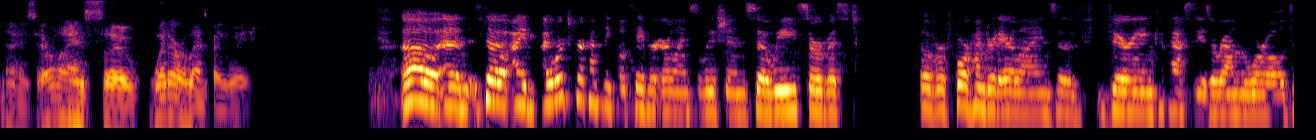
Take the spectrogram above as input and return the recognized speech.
Nice. Airlines. So, what airlines, by the way? Oh, um, so I, I worked for a company called Sabre Airline Solutions. So, we serviced over 400 airlines of varying capacities around the world.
